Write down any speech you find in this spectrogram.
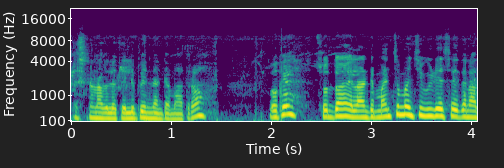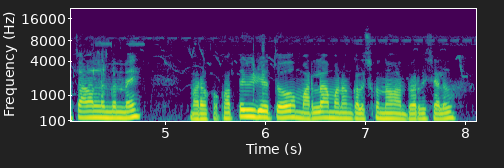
కృష్ణానదిలోకి వెళ్ళిపోయిందంటే మాత్రం. ఓకే చూద్దాం. ఇలాంటి మంచి మంచి వీడియోస్ అయితే నా ఛానల్ నుండి ఉన్నాయి. మరొక కొత్త వీడియోతో మరలా మనం కలుసుకుందాం. అంతవరకు సెలవు.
